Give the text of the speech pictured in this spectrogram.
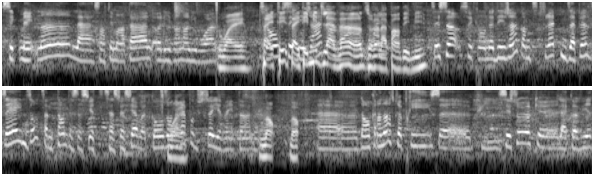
c'est que maintenant, la santé mentale a les vents dans les voiles. Oui. Ça a Donc, été, c'est ça a des été mis de l'avant hein, durant la pandémie. C'est ça, c'est qu'on a des gens comme Petite Frette qui nous appellent, qui disent Hey, nous autres, ça nous tente de s'associer à votre cause. On Ouais. n'aurait pas vu ça il y a 20 ans. là. Non, non. Euh, donc, en entreprise, euh, puis c'est sûr que la COVID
